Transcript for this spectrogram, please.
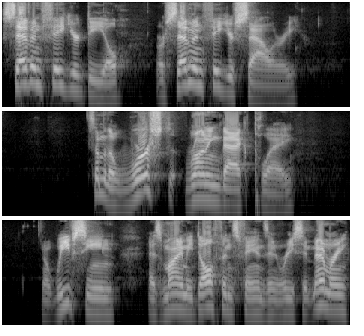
Seven figure deal or seven figure salary. Some of the worst running back play that we've seen as Miami Dolphins fans in recent memory,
